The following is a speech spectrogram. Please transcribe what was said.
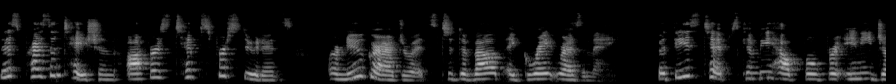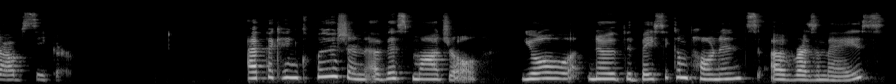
This presentation offers tips for students or new graduates to develop a great resume, but these tips can be helpful for any job seeker. At the conclusion of this module, you'll know the basic components of resumes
